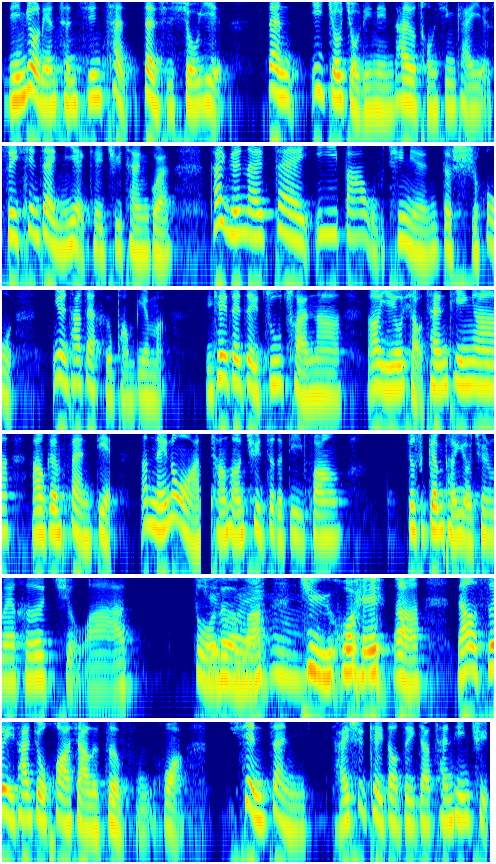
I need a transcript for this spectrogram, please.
零六年曾经暂暂时休业，但一九九零年他又重新开业，所以现在你也可以去参观。他原来在一八五七年的时候，因为他在河旁边嘛，你可以在这里租船啊，然后也有小餐厅啊，然后跟饭店。啊，雷诺瓦常常去这个地方，就是跟朋友去那边喝酒啊，做乐吗？聚会，聚会啊，然后所以他就画下了这幅画。现在你还是可以到这一家餐厅去，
